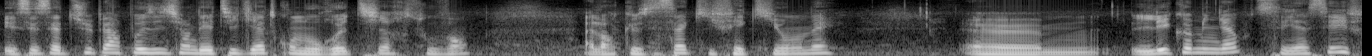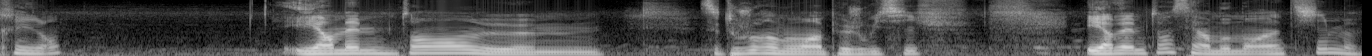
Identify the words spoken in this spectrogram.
Et c'est cette superposition d'étiquettes qu'on nous retire souvent, alors que c'est ça qui fait qui on est. Euh, les coming out, c'est assez effrayant. Et en même temps, euh, c'est toujours un moment un peu jouissif. Et en même temps, c'est un moment intime.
